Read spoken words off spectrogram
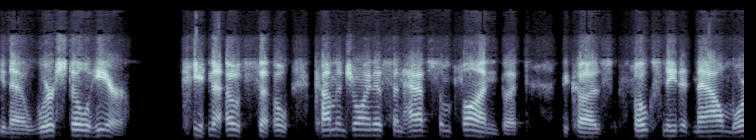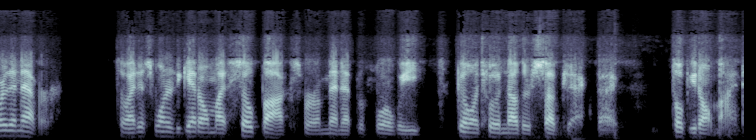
you know, we're still here, you know, so come and join us and have some fun. But because folks need it now more than ever. So I just wanted to get on my soapbox for a minute before we go into another subject. I hope you don't mind.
